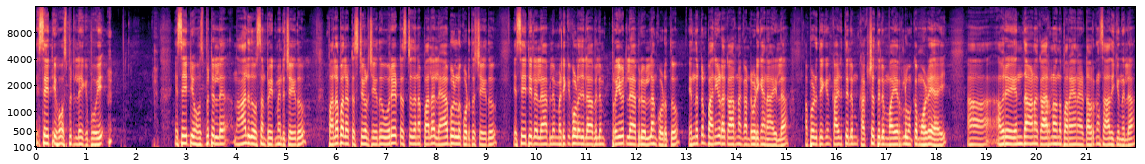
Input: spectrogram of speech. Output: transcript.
എസ് ഐ ടി ഹോസ്പിറ്റലിലേക്ക് പോയി. എസ് ഐ ടി ഹോസ്പിറ്റലിൽ നാല് ദിവസം ട്രീറ്റ്മെന്റ് ചെയ്തു. പല പല ടെസ്റ്റുകൾ ചെയ്തു. ഒരേ ടെസ്റ്റ് തന്നെ പല ലാബുകളിൽ കൊടുത്ത് ചെയ്തു. എസ് ഐ ടിയിലെ ലാബിലും മെഡിക്കൽ കോളേജ് ലാബിലും പ്രൈവറ്റ് ലാബിലും എല്ലാം കൊടുത്തു. എന്നിട്ടും പനിയുടെ കാരണം കണ്ടുപിടിക്കാനായില്ല. അപ്പോഴത്തേക്കും കഴുത്തിലും കക്ഷത്തിലും വയറിലും ഒക്കെ മുഴയായി. അവർ എന്താണ് കാരണമെന്ന് പറയാനായിട്ട് അവർക്കും സാധിക്കുന്നില്ല.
